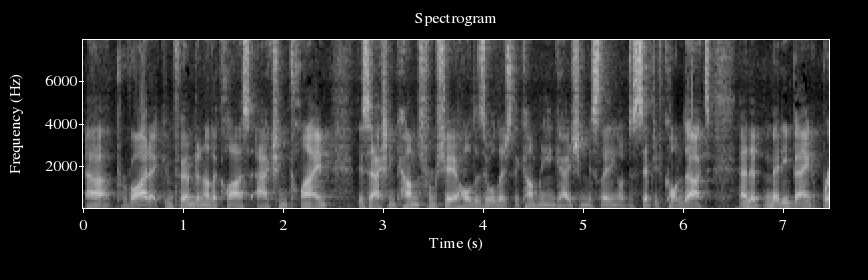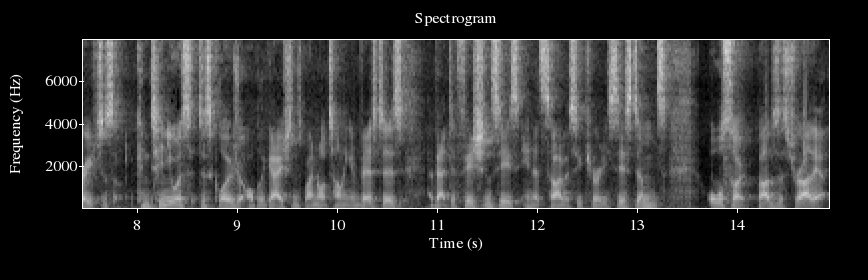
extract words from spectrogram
uh, provider confirmed another class action claim. This action comes from shareholders who allege the company engaged in misleading or deceptive conduct and that Medibank breached its continuous disclosure obligations by not telling investors about deficiencies in its cybersecurity systems. Also, Bubs Australia,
